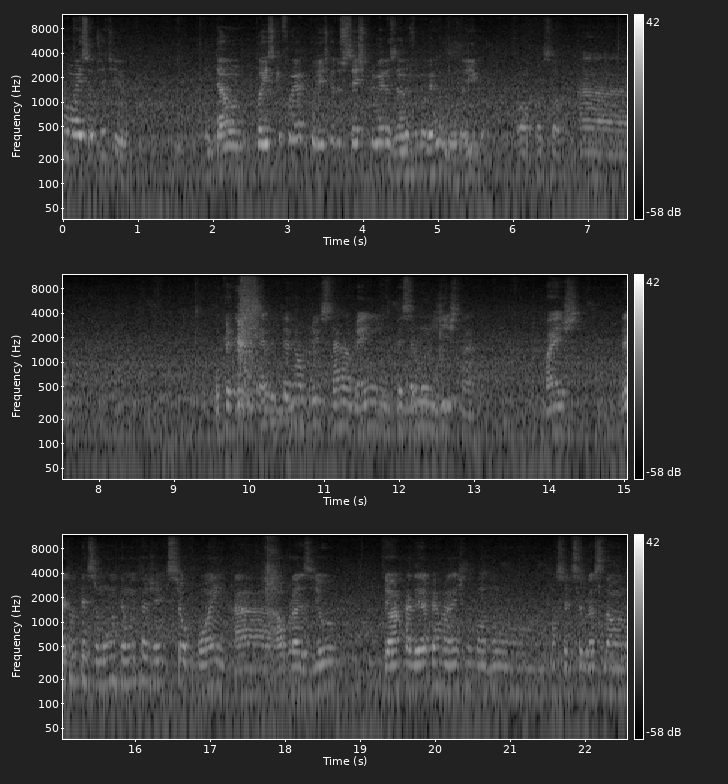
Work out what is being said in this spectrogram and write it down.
com esse objetivo. Então, foi isso que foi a política dos seis primeiros anos do governo Lula. Igor? Bom, professor, ah, o PT sempre teve uma política externa bem terceiro-mundista, né? mas dentro do terceiro mundo tem muita gente que se opõe a, ao Brasil ter uma cadeira permanente no, no, no, Conselho de Segurança da ONU.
